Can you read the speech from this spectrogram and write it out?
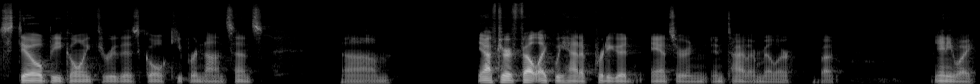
still be going through this goalkeeper nonsense. Um, after it felt like we had a pretty good answer in, in Tyler Miller. But anyway,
